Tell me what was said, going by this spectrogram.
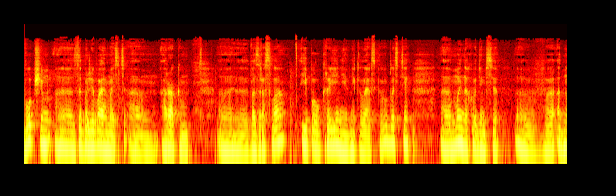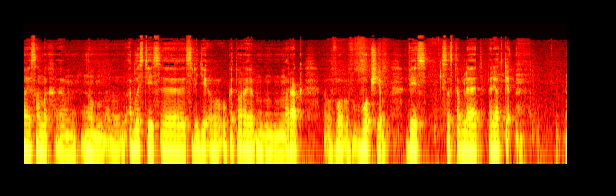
в общем, э, заболеваемость э, раком э, возросла и по Украине, и в Николаевской области. Э, Мы находимся э, В одной из самых эм, ну, областей, э, среди, у которой рак в, в общем весь составляет порядка э,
